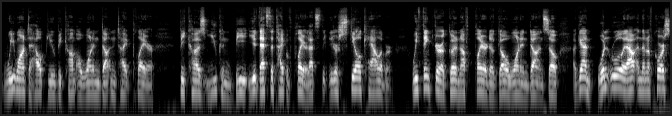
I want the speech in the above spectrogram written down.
"We want to help you become a one and done type player." Because you can be, you, that's the type of player. That's the, your skill caliber we think you're a good enough player to go one and done. So again, wouldn't rule it out. And then of course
